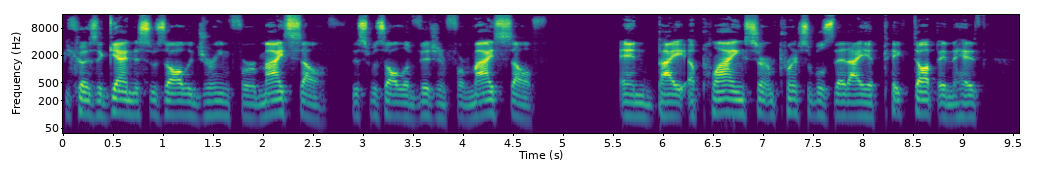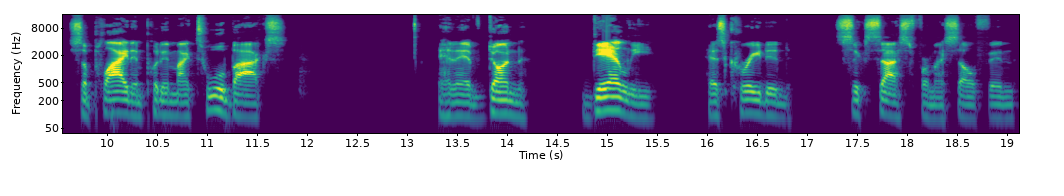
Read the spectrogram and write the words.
Because again, this was all a dream for myself. This was all a vision for myself. And by applying certain principles that I have picked up and have supplied and put in my toolbox and have done daily has created success for myself. And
